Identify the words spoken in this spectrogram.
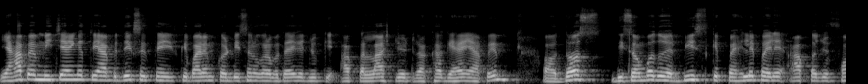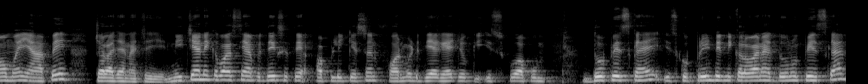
यहाँ पे हम नीचे आएँगे तो यहाँ पे देख सकते हैं, इसके बारे में कंडीशन वगैरह बताएगा, जो कि आपका लास्ट डेट रखा गया है यहाँ पे, और दस दिसंबर 2020 के पहले पहले आपका जो फॉर्म है यहाँ पे चला जाना चाहिए। नीचे आने के बाद से यहाँ पे देख सकते हैं अप्लीकेशन फॉर्मेट दिया गया है, जो कि इसको आपको दो पेज का है, इसको प्रिंट निकलवाना है दोनों पेज का,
